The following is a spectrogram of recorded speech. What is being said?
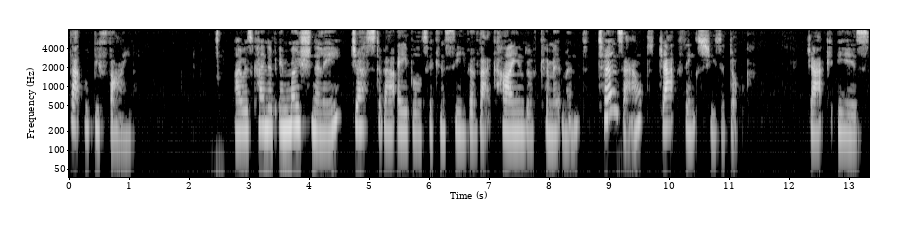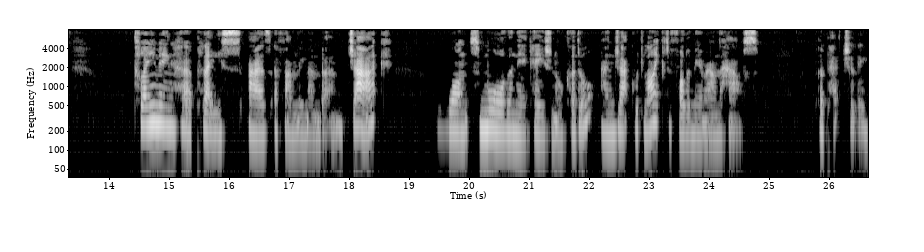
That would be fine. I was kind of emotionally just about able to conceive of that kind of commitment. Turns out Jack thinks she's a dog. Jack is claiming her place as a family member. Jack wants more than the occasional cuddle, and Jack would like to follow me around the house perpetually.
